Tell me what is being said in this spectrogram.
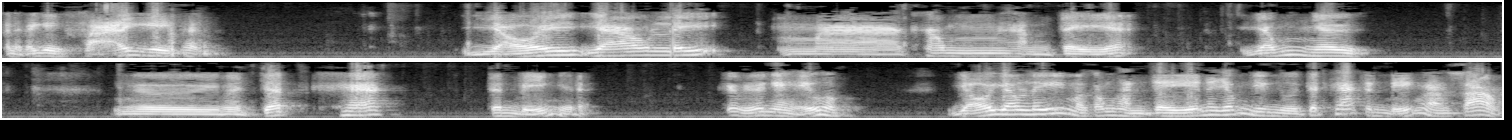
Cái này phải ghi phải ghi thôi giỏi giáo lý mà không hành trì á, giống như người mà chết khác trên biển vậy đó. Các vị có nghe hiểu không? Giỏi giáo lý mà không hành trì nó giống như người chết khác trên biển là sao?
